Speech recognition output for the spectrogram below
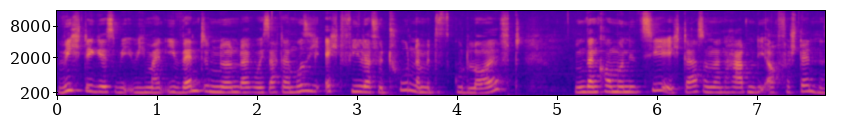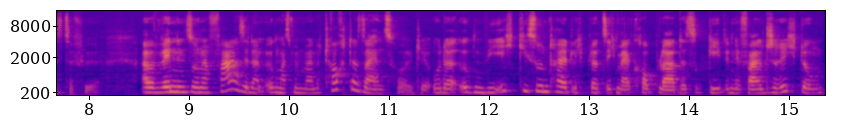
Wichtiges, wie, wie mein Event in Nürnberg, wo ich sage, da muss ich echt viel dafür tun, damit es gut läuft. Und dann kommuniziere ich das und dann haben die auch Verständnis dafür. Aber wenn in so einer Phase dann irgendwas mit meiner Tochter sein sollte oder irgendwie ich gesundheitlich plötzlich mehr Koppler, das geht in die falsche Richtung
